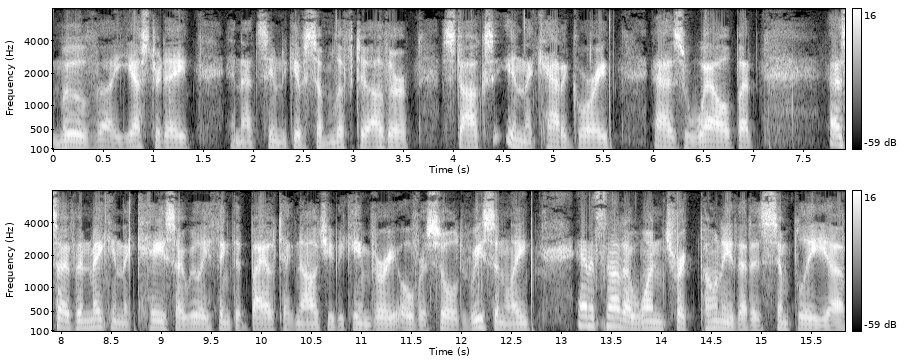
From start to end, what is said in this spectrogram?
move yesterday, and that seemed to give some lift to other stocks in the category as well. But as I've been making the case, I really think that biotechnology became very oversold recently, and it's not a one trick pony that is simply uh,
